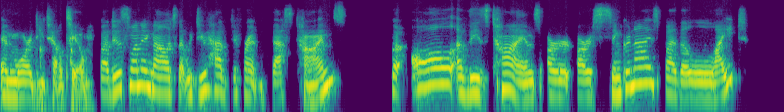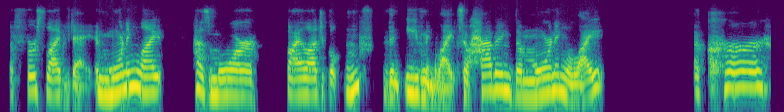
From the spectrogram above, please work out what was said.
in more detail too. But I just want to acknowledge that we do have different best times, but all of these times are, are synchronized by the light, the first light of day. And morning light has more biological oomph than evening light. So having the morning light occur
